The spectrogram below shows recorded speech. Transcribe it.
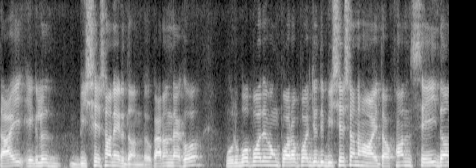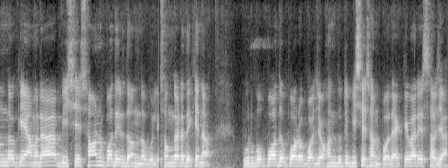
তাই এগুলো বিশেষণের দ্বন্দ্ব। কারণ দেখো, পূর্বপদ এবং পরপদ যদি বিশেষণ হয়, তখন সেই দ্বন্দ্বকে আমরা বিশেষণ পদের দ্বন্দ্ব বলি। সংজ্ঞাটা দেখে নাও। পূর্বপদ ও পরপদ যখন দুটি বিশেষণ পদ একেবারে সোজা,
